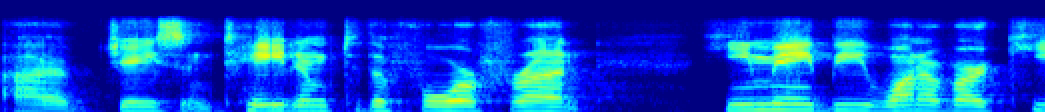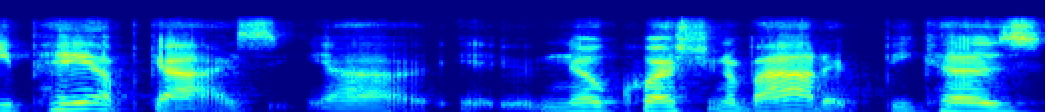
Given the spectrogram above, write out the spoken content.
uh, Jayson Tatum to the forefront. He may be one of our key pay up guys, uh, no question about it, because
